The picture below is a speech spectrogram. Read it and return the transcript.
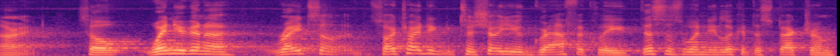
All right. So when you're going to write some, so I tried to, to show you graphically, this is when you look at the spectrum,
